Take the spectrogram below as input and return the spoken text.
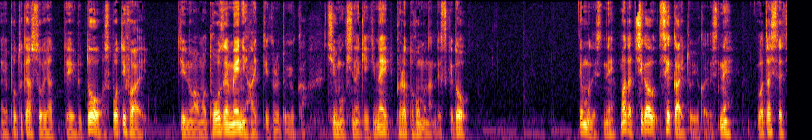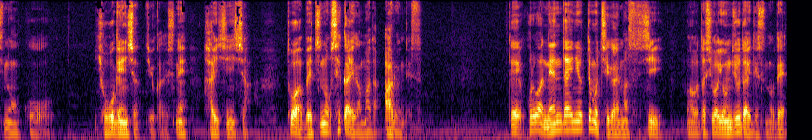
えー、ポッドキャストをやっていると Spotify っていうのはもう当然目に入ってくるというか注目しなきゃいけないプラットフォームなんですけどでもですねまだ違う世界というかですね私たちのこう表現者っていうかですね配信者とは別の世界がまだあるんです。でこれは年代によっても違いますし、まあ、私は40代ですので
